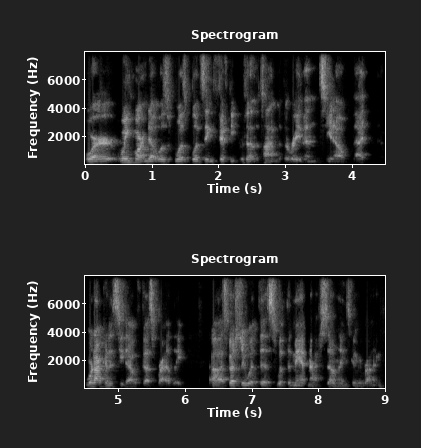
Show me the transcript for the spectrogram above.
where Wink Martindale was was blitzing fifty percent of the time with the Ravens. You know, I, we're not going to see that with Gus Bradley, uh, especially with this with the man match zone that he's going to be running.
